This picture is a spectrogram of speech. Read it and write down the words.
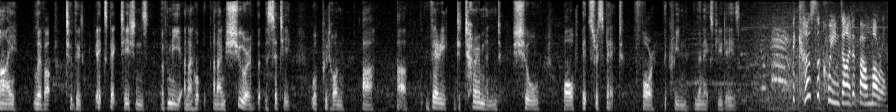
I live up to the expectations of me, and I hope, and I'm sure that the city will put on a, a very determined show of its respect for the Queen in the next few days. Because the Queen died at Balmoral,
